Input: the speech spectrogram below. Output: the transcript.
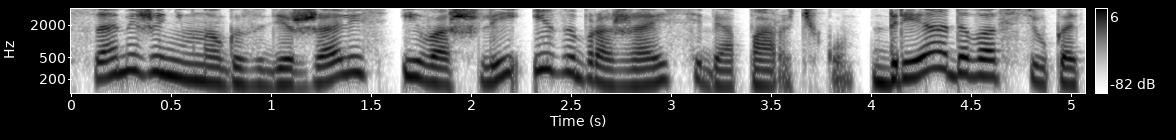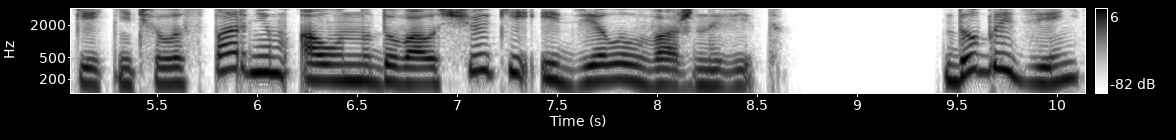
Сами же немного задержались и вошли, изображая себя парочку. Дриада вовсю кокетничала с парнем, а он надувал щеки и делал важный вид. «Добрый день»,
